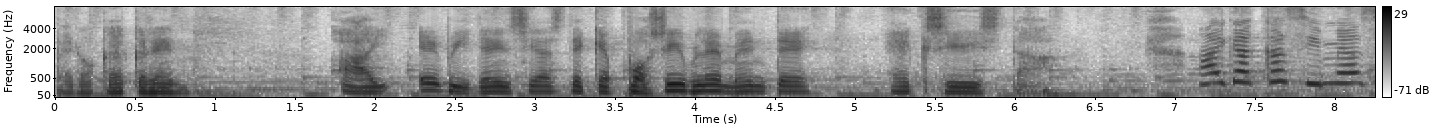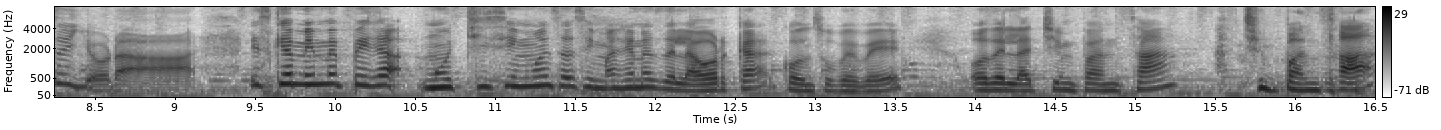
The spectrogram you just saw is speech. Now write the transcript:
Pero ¿qué creen? Hay evidencias de que posiblemente exista. Ay, casi me hace llorar. Es que a mí me pega muchísimo esas imágenes de la orca con su bebé o de la chimpanzá, chimpanzá,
